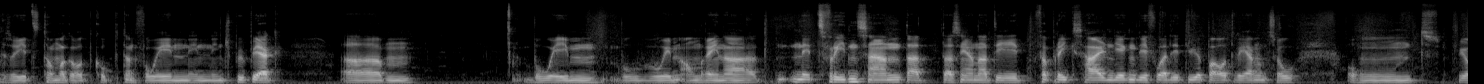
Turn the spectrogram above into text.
also jetzt haben wir gerade gehabt einen Fall in, in, Spielberg, ähm, wo eben, wo, wo eben Anrainer nicht zufrieden sind, da, dass ihnen die Fabrikshallen irgendwie vor die Tür gebaut werden und so. Und ja,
